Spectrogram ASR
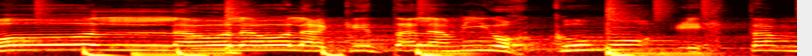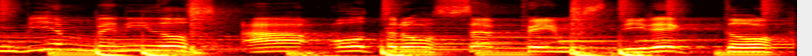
Hola, hola, hola, ¿qué tal amigos? ¿Cómo están? Bienvenidos a otro Films directo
